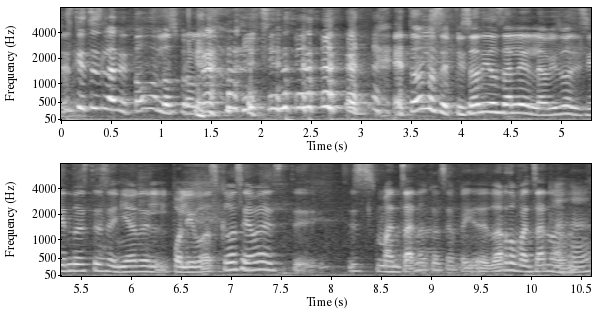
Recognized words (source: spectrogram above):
Es que esta es la de todos los programas. en todos los episodios sale la misma diciendo este señor, el polibos. ¿Cómo se llama? Este. Es Manzano, ¿cómo se llama? Eduardo Manzano. ¿no?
